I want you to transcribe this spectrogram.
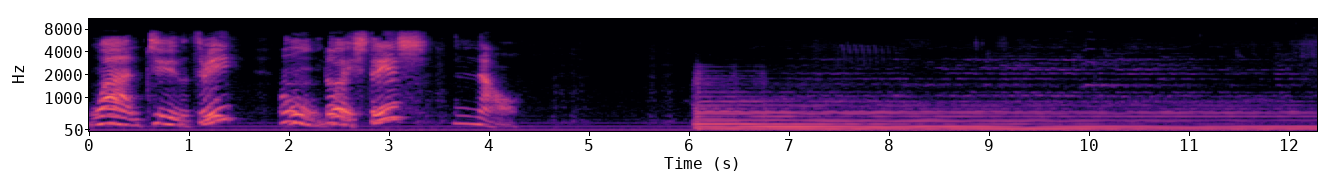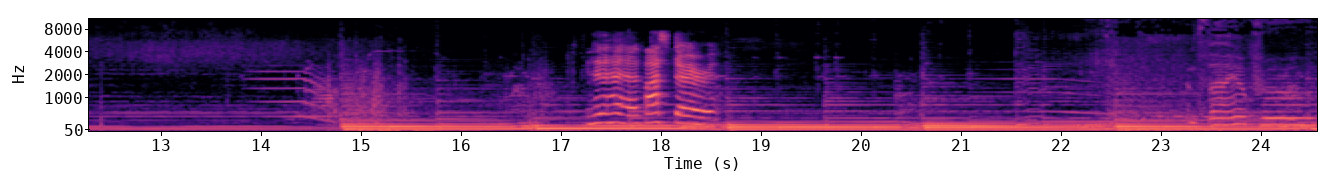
one, two, three. Um, dois, três. Now. Faster. I'm fireproof.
